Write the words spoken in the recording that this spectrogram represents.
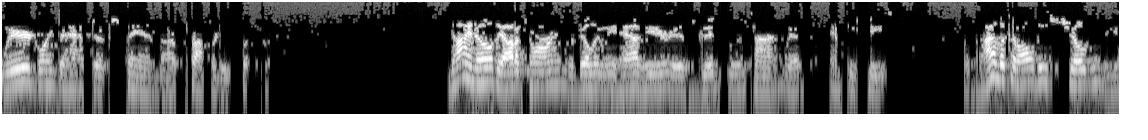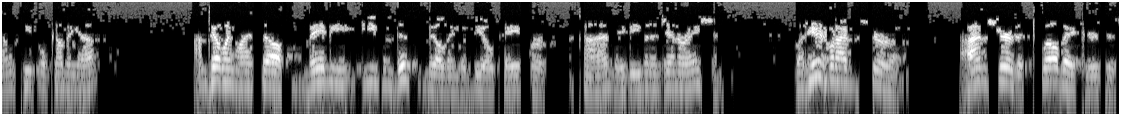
we're going to have to expand our property footprint. Now, I know the auditorium, the building we have here, is good for the time. Have empty seats. When I look at all these children, the young people coming up, I'm telling myself maybe even this building would be okay for a time, maybe even a generation. But here's what I'm sure of. I'm sure that 12 acres is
